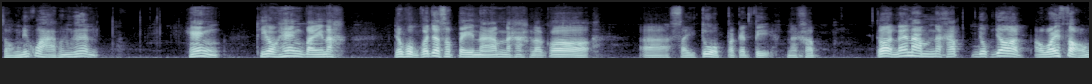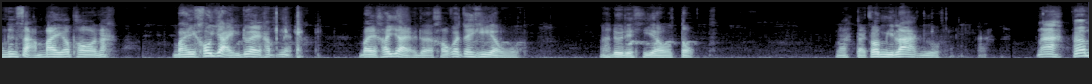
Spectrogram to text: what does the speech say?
สองนิ้วกว่าเพื่อนๆแห้งที่เขาแห้งไปนะเดี๋ยวผมก็จะสเปรย์น้ำนะฮะแล้วก็ ใส่ตู้ปกตินะครับ ก็แนะนำนะครับ ยกยอดเอาไว้สองถึงสามใบก็พอนะ ใบเขาใหญ่ด้วยครับเนี่ย ใบเขาใหญ่ด้วยเขาก็จะเหี่ยวนะดูดิเหี่ยวตกนะแต่ก็มีรากอยู่นะเพิ่ม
